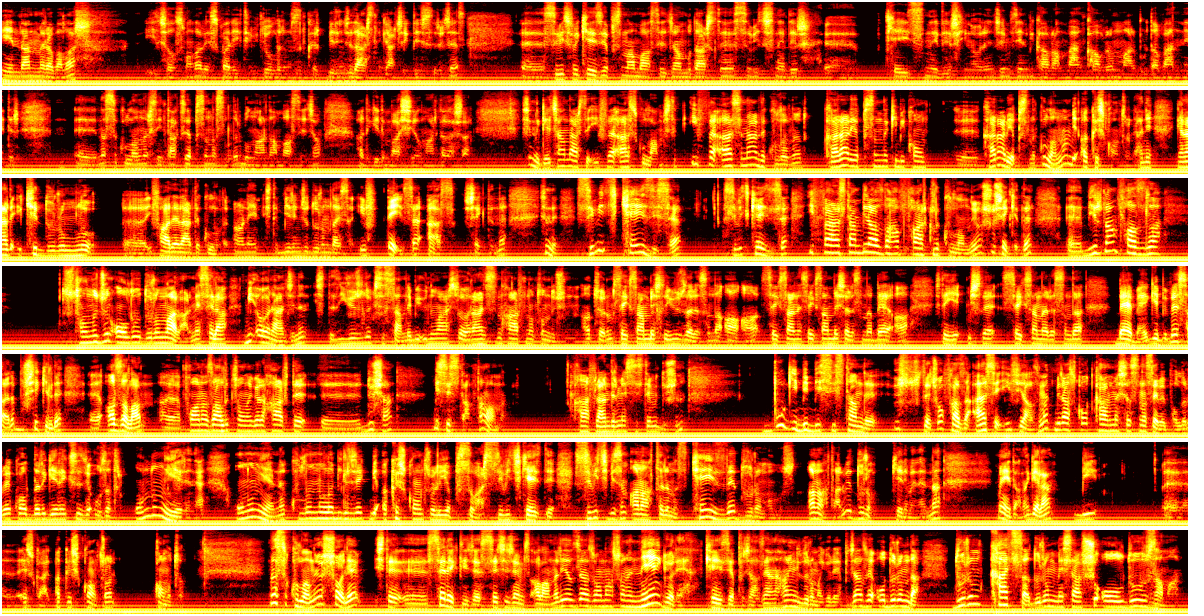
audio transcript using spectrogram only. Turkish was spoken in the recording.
Yeniden merhabalar. İyi çalışmalar. SQL eğitim videolarımızın 41. dersini gerçekleştireceğiz. Ee, switch ve case yapısından bahsedeceğim bu derste. Switch nedir? Ee, case nedir? Yine öğreneceğimiz yeni bir kavram. When kavramı var burada. When nedir? Ee, nasıl kullanılır? Sintaks yapısı nasıldır? Bunlardan bahsedeceğim. Hadi gelin başlayalım arkadaşlar. Şimdi geçen derste if ve else kullanmıştık. If ve else'i nerede kullanıyorduk? Karar yapısındaki bir kon e, karar yapısında kullanılan bir akış kontrolü. Hani genelde iki durumlu e, ifadelerde kullanılır. Örneğin işte birinci durumdaysa if değilse else şeklinde. Şimdi switch case ise switch case ise if ve else'ten biraz daha farklı kullanılıyor. Şu şekilde e, birden fazla sonucun olduğu durumlar var. Mesela bir öğrencinin işte yüzlük sistemde bir üniversite öğrencisinin harf notunu düşünün. Atıyorum 85 ile 100 arasında AA, 80 ile 85 arasında BA, işte 70 ile 80 arasında BB gibi vesaire bu şekilde e, azalan, e, puan azaldıkça ona göre harfte e, düşen bir sistem tamam mı? Harflendirme sistemi düşünün bu gibi bir sistemde üst üste çok fazla else if yazmak biraz kod karmaşasına sebep olur ve kodları gereksizce uzatır. Onun yerine onun yerine kullanılabilecek bir akış kontrolü yapısı var. Switch case diye. Switch bizim anahtarımız. Case de durumumuz. Anahtar ve durum kelimelerinden meydana gelen bir e, SQL akış kontrol komutu. Nasıl kullanılıyor? Şöyle işte e, selectleyeceğiz, seçeceğimiz alanları yazacağız. Ondan sonra neye göre case yapacağız? Yani hangi duruma göre yapacağız? Ve o durumda durum kaçsa, durum mesela şu olduğu zaman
